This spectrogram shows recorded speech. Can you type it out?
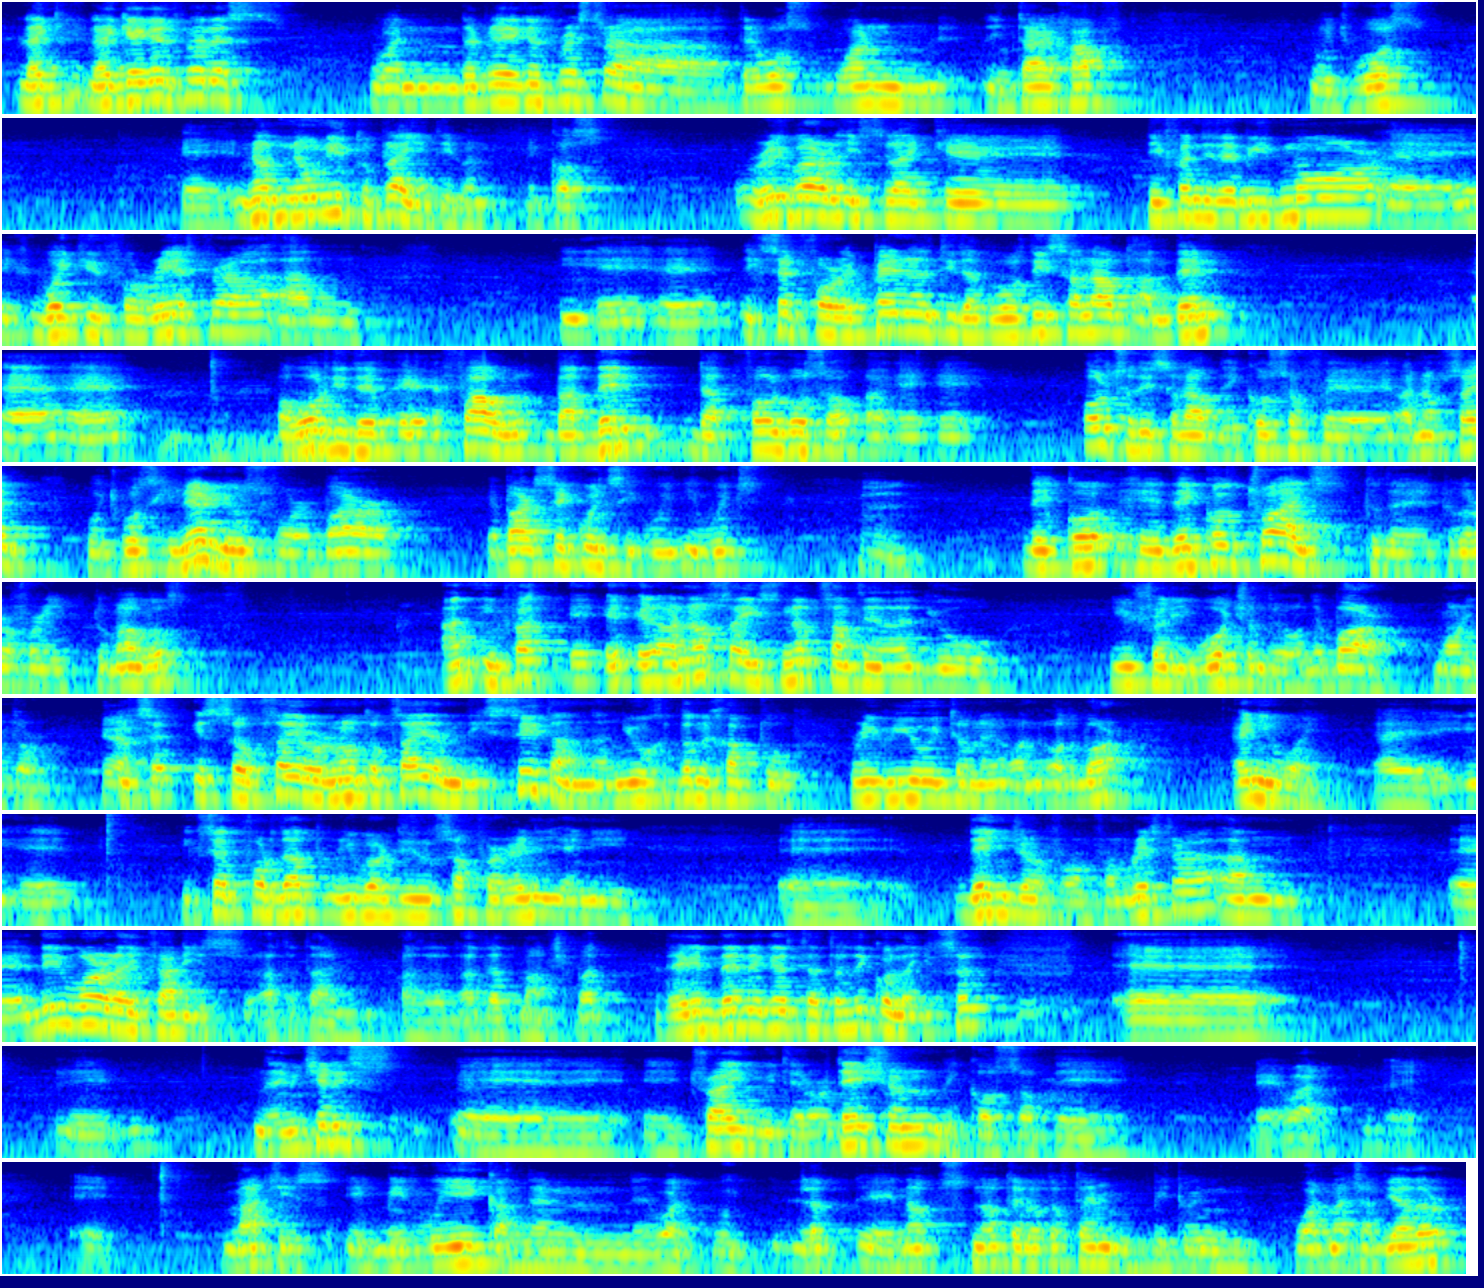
like like against Vélez when they played against Riestra, there was one entire half which was uh, not no need to play it even because River is like uh, defended a bit more, uh, waited for Riestra and uh, uh, except for a penalty that was disallowed and then uh, uh, awarded a, a foul, but then that foul was uh, uh, uh, also disallowed because of uh, an offside, which was hilarious for a VAR a VAR sequence in, whi- in which Hmm. they call they called twice to the to the referee to Malos, and in fact, an offside is not something that you usually watch on the on the VAR monitor. Yeah. It's a, it's offside or not offside, and this it, and, and you don't have to review it on on, on VAR. Anyway, uh, uh, except for that, River didn't suffer any any uh, danger from from Riestra, and uh, they were like Aris at the time at, at that match. But then, then against Atletico, like you said, uh, uh, Demichelis uh, uh, tried with the rotation because of the uh, well uh, uh, matches in midweek and then uh, well with lot, uh, not not a lot of time between one match and the other,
